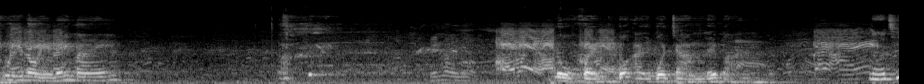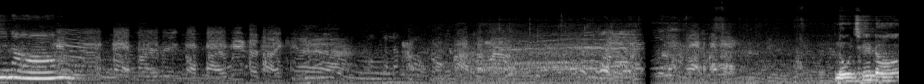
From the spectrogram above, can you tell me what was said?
คุยหน่อยได้ไหมลูกเคยบ่ไอบ่จำเลยบ่าหนูชื่อน้องหนูชื่อน้อง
